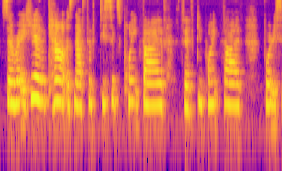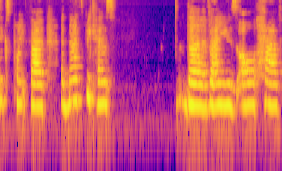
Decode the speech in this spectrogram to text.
So right here the count is now 56.5, 50.5, 46.5, and that's because the values all have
